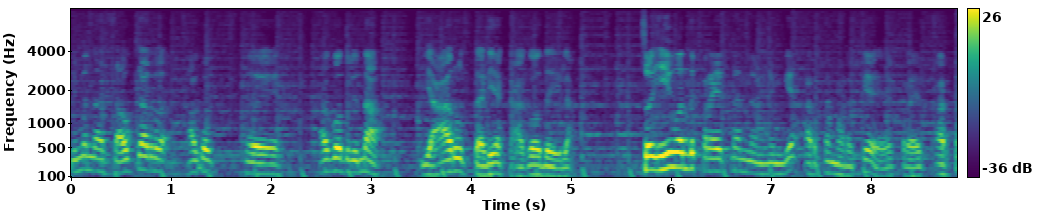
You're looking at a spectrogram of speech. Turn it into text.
ನಿಮ್ಮನ್ನು ಸಾಹುಕಾರ ಆಗೋ ಆಗೋದ್ರಿಂದ ಯಾರೂ ತಡೆಯೋಕ್ಕಾಗೋದೇ ಇಲ್ಲ. ಸೊ ಈ ಒಂದು ಪ್ರಯತ್ನ ನಾನು ನಿಮಗೆ ಅರ್ಥ ಮಾಡೋಕ್ಕೆ ಪ್ರಯತ್ನ, ಅರ್ಥ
